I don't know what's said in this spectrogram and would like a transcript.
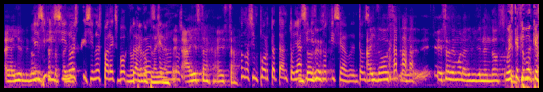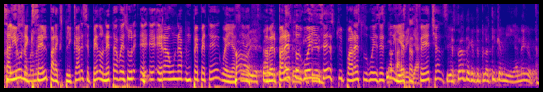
ahí no Y si, y si no es, y si no es para Xbox, No la tengo verdad playera. es que no nos, Ahí está, ahí está. no nos importa tanto. Ya, Entonces, siguiente noticia. güey. Entonces, Hay dos, eh, esa demo la dividen en dos. Güey, es que tuvo que salir un semana- Excel para explicar ese pedo. Neta, güey, eh, eh, era una, un PPT, güey, así No, de... espérate, A ver, para espérate, estos güeyes esto y para estos güeyes esto y estas fechas. Y espérate que te platique mi anécdota.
